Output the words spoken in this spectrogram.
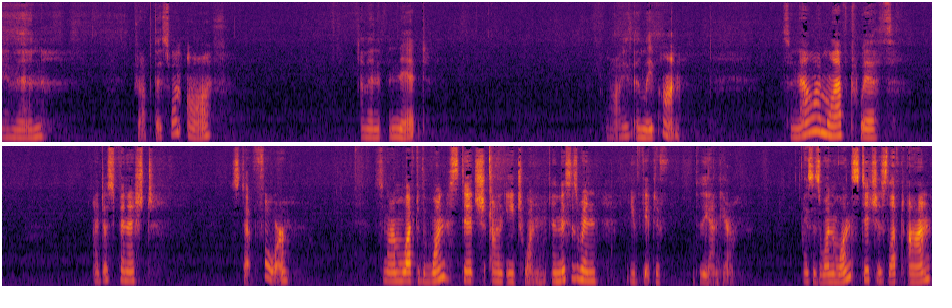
and then drop this one off and then knit wise and leave on. So now I'm left with, I just finished step four. So now I'm left with one stitch on each one. And this is when you get to, to the end here. This is when one stitch is left on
